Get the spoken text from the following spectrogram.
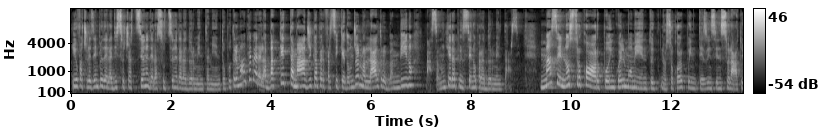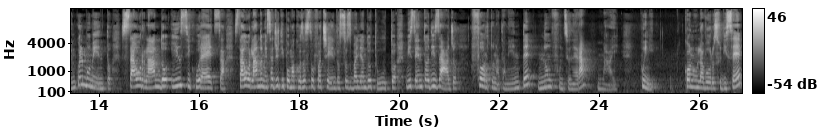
io faccio l'esempio della dissociazione della suzione dall'addormentamento, potremmo anche avere la bacchetta magica per far sì che da un giorno all'altro il bambino basta, non chieda più il seno per addormentarsi. Ma se il nostro corpo in quel momento, il nostro corpo inteso in senso lato, in quel momento sta urlando insicurezza, sta urlando messaggi tipo ma cosa sto facendo, sto sbagliando tutto, mi sento a disagio, fortunatamente non funzionerà mai. Quindi con un lavoro su di sé,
